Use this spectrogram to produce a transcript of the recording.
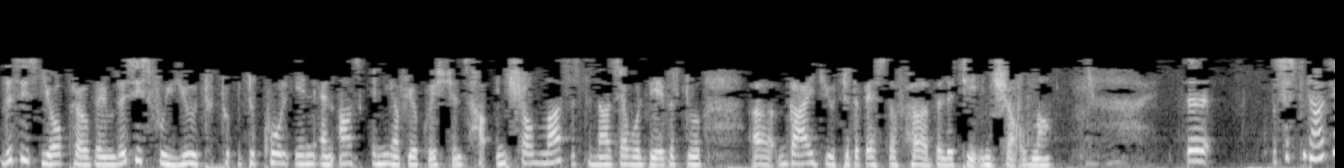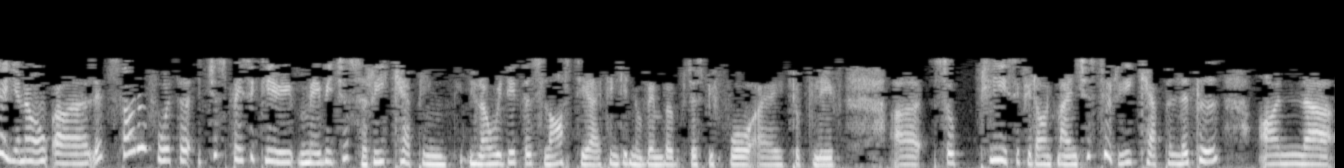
This is your program. This is for you to, to, to call in and ask any of your questions. How, inshallah, Sister Nazia will be able to uh, guide you to the best of her ability, inshallah. Sister Nazia, you know, uh, let's start off with uh, just basically maybe just recapping. You know, we did this last year, I think in November, just before I took leave. Uh, so please, if you don't mind, just to recap a little on, uh,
